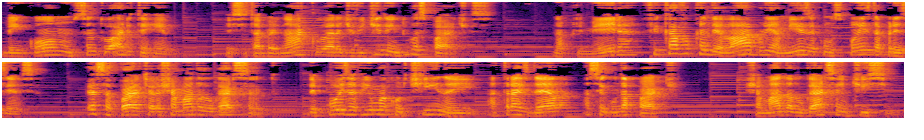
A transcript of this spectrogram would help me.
bem como um santuário terreno. Esse tabernáculo era dividido em duas partes. Na primeira ficava o candelabro e a mesa com os pães da presença. Essa parte era chamada Lugar Santo. Depois havia uma cortina e, atrás dela, a segunda parte, chamada Lugar Santíssimo.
